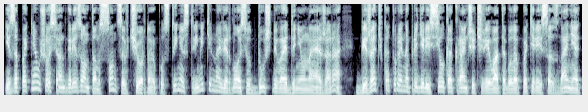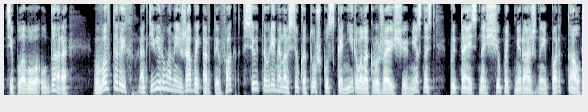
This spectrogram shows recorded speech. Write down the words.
из-за поднявшегося над горизонтом солнца в черную пустыню стремительно вернулась удушливая дневная жара – бежать в которой на пределе сил, как раньше, чревато было потерей сознания от теплового удара. Во-вторых, активированный жабой артефакт все это время на всю катушку сканировал окружающую местность, пытаясь нащупать миражный портал.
